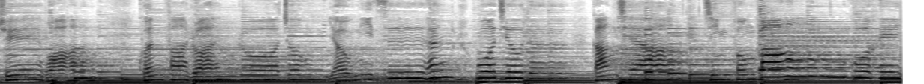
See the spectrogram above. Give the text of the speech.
绝望。困乏软弱中有你慈恩，我就得刚强。经风暴过黑夜，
